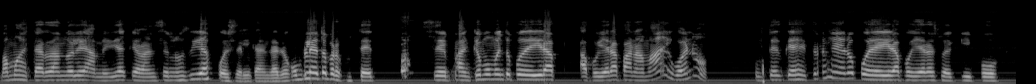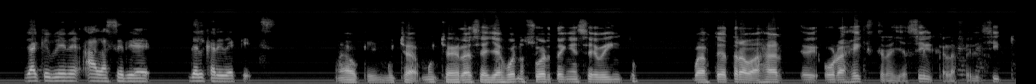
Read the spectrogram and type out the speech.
vamos a estar dándole a medida que avancen los días, pues el calendario completo para que usted sepa en qué momento puede ir a apoyar a Panamá y bueno, usted que es extranjero puede ir a apoyar a su equipo ya que viene a la serie del Caribe Kids. Ah, ok, muchas muchas gracias. Ya bueno, suerte en ese evento. Va usted a trabajar eh, horas extras, Yacilca, la felicito.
